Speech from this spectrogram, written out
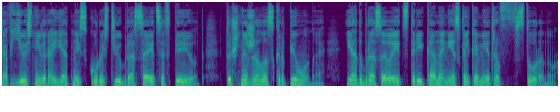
Копье с невероятной скоростью бросается вперед, точно жало скорпиона, и отбрасывает старика на несколько метров в сторону.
